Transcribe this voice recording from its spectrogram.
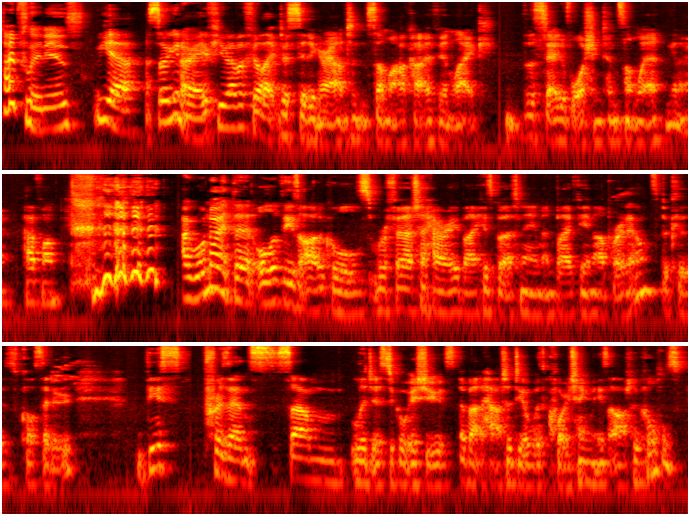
Hopefully it is. Yeah. So, you know, if you ever feel like just sitting around in some archive in like the state of Washington somewhere, you know, have fun. I will note that all of these articles refer to Harry by his birth name and by female pronouns, because of course they do. This presents some logistical issues about how to deal with quoting these articles.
